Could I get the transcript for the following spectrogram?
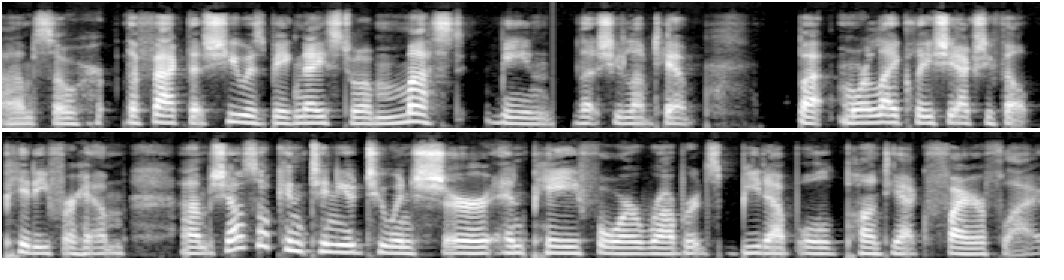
Um, so her, the fact that she was being nice to him must mean that she loved him but more likely she actually felt pity for him. Um, she also continued to insure and pay for Robert's beat up old Pontiac Firefly.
